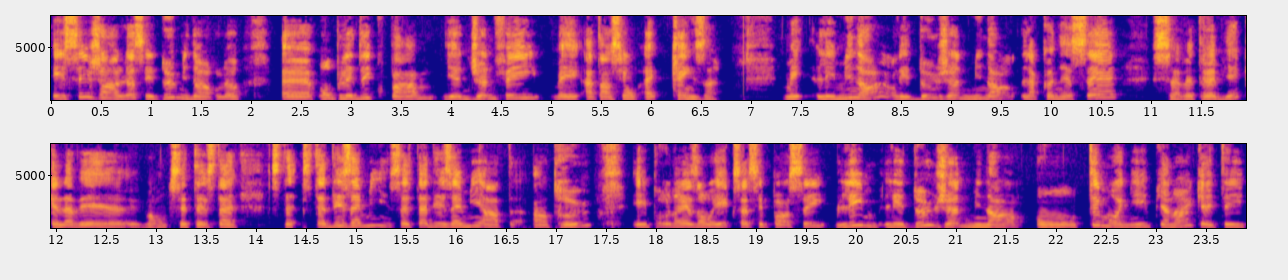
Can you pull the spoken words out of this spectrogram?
Et ces gens-là, ces deux mineurs-là, euh, ont plaidé coupable. Il y a une jeune fille, mais attention, à 15 ans. Mais les mineurs, les deux jeunes mineurs, la connaissaient, savaient très bien qu'elle avait, euh, bon, c'était, c'était, des amis, c'était des amis entre, eux. Et pour une raison X, ça s'est passé. Les, deux jeunes mineurs ont témoigné, puis il y en a un qui a été,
